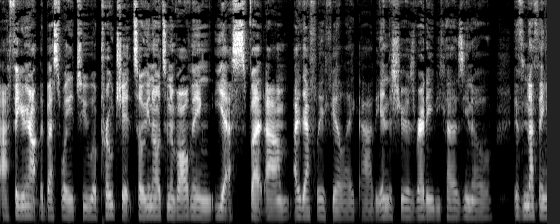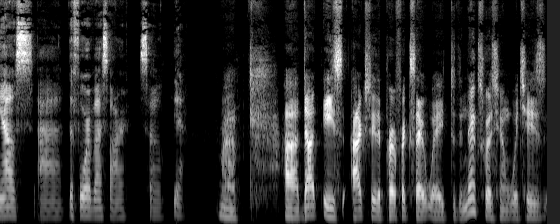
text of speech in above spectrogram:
uh, figuring out the best way to approach it. So you know, it's an evolving yes, but um, I definitely feel like uh, the industry is ready because you know, if nothing else, uh, the four of us are. So yeah. that is actually the perfect segue to the next question, which is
